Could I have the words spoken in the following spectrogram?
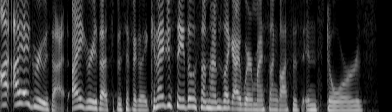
I, I agree with that. I agree with that specifically. Can I just say though, sometimes like I wear my sunglasses in stores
